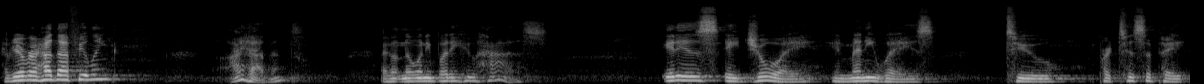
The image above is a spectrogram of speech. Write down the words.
Have you ever had that feeling? I haven't. I don't know anybody who has. It is a joy in many ways to participate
